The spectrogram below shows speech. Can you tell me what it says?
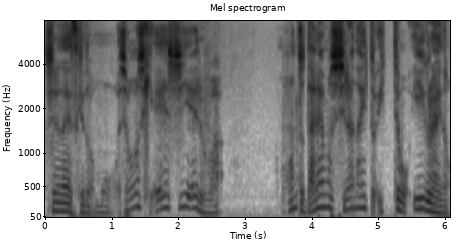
知れないですけどもう正直 ACL は本当誰も知らないと言ってもいいぐらいの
